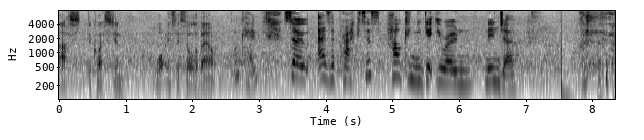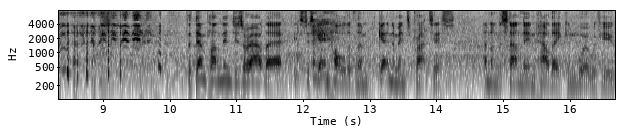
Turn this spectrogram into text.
ask the question, what is this all about? Okay, so as a practice, how can you get your own ninja? the Denplan ninjas are out there, it's just getting hold of them, getting them into practice, and understanding how they can work with you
